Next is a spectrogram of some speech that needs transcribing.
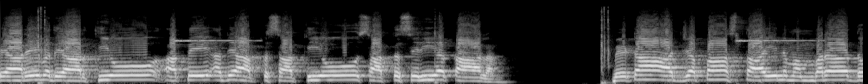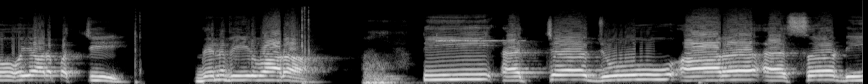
ਪਿਆਰੇ ਵਿਦਿਆਰਥੀਓ ਅਤੇ ਅਧਿਆਪਕ ਸਾਥੀਓ, ਸਤਿ ਸ੍ਰੀ ਅਕਾਲ। ਬੇਟਾ, ਅੱਜ ਆਪਾਂ 27 ਨਵੰਬਰ 2025 ਦਿਨ ਵੀਰਵਾਰ। T H U R S D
